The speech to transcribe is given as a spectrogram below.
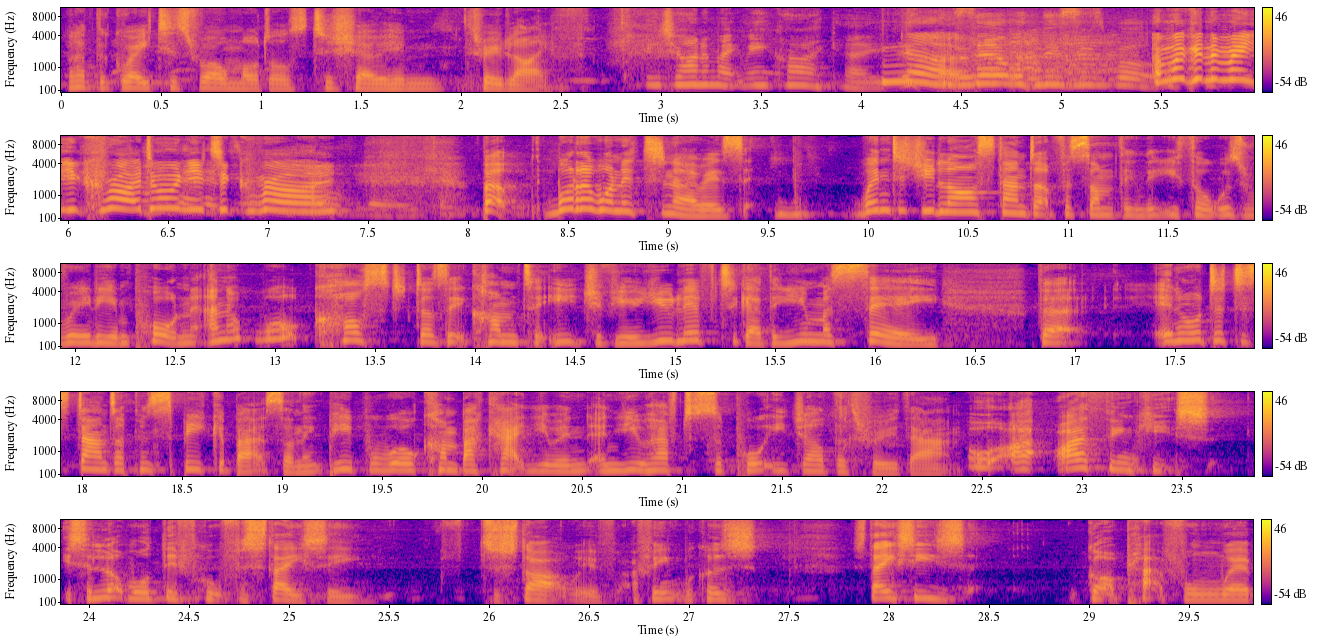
will have the greatest role models to show him through life. Are you trying to make me cry, Kate? No. Is that what this is for? Am I going to make you cry? I don't want you to cry. But what I wanted to know is when did you last stand up for something that you thought was really important? And at what cost does it come to each of you? You live together, you must see that in order to stand up and speak about something, people will come back at you and, and you have to support each other through that. Well, I, I think it's it's a lot more difficult for Stacey to start with. I think because Stacey's got a platform where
